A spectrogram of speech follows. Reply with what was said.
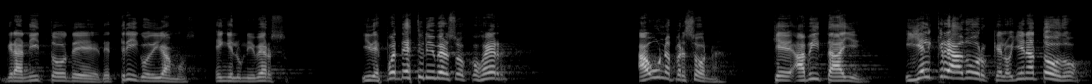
granito de, de trigo, digamos, en el universo. Y después de este universo, coger a una persona que habita allí. Y el creador que lo llena todo,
